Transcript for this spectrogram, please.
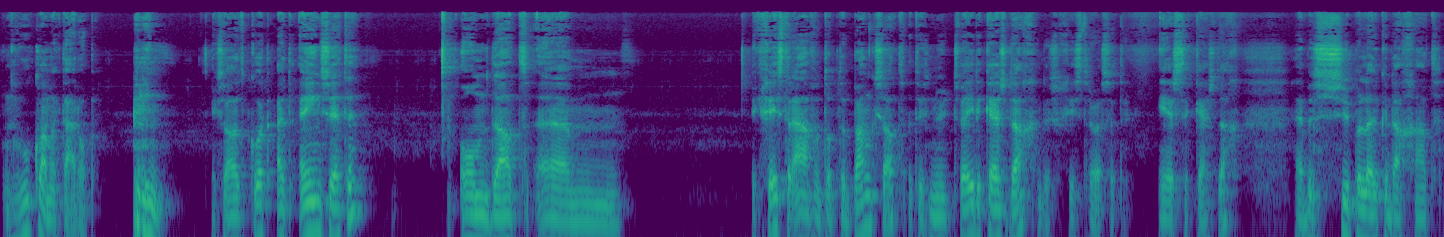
hoe kwam ik daarop? ik zal het kort uiteenzetten omdat um, ik gisteravond op de bank zat. Het is nu tweede kerstdag, dus gisteren was het eerste kerstdag. We hebben een superleuke dag gehad.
